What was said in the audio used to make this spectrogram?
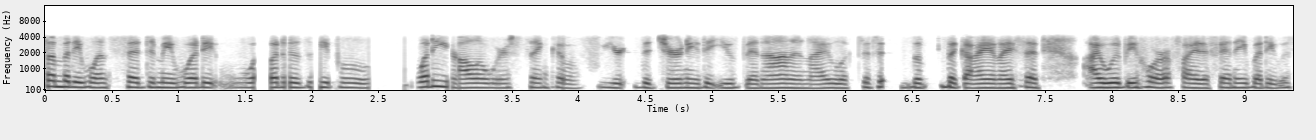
somebody once said to me, "What do what do the people, what do your followers think of your the journey that you've been on?" And I looked at the the guy and I said, "I would be horrified if anybody was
